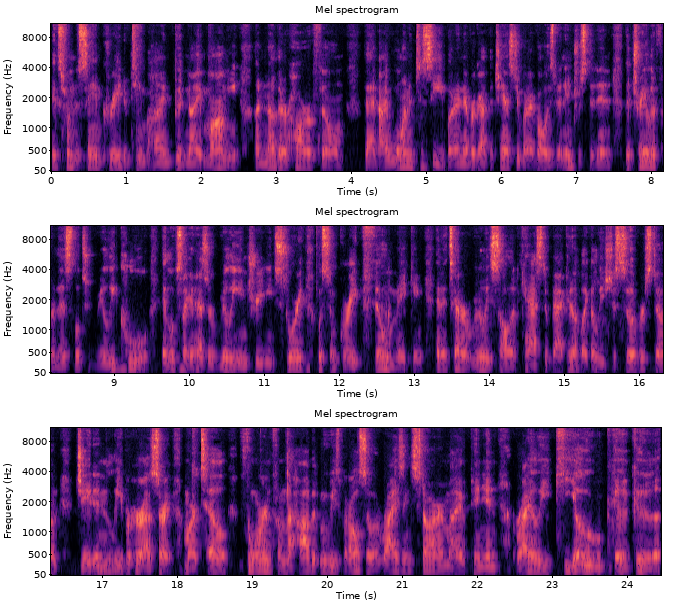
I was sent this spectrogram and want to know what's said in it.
It's from the same creative team behind Goodnight Mommy, another horror film that I wanted to see, but I never got the chance to, but I've always been interested in. The trailer for this looks really cool. It looks like it has a really intriguing story with some great filmmaking, and it's got a really solid cast of back it up, like Alicia Silverstone, Jaeden Lieberher, uh, sorry, Martell Thorin from the Hobbit movies, but also a rising star, in my opinion, Riley Keough.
